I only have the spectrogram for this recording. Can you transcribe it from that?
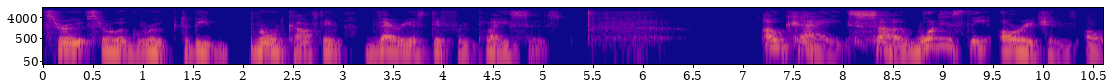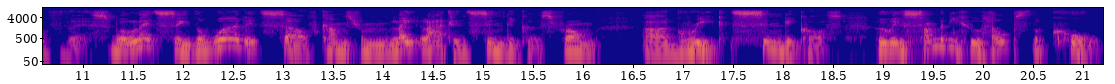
through, through a group to be broadcast in various different places. Okay, so what is the origin of this? Well, let's see. The word itself comes from late Latin syndicus, from uh, Greek syndikos, who is somebody who helps the court,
